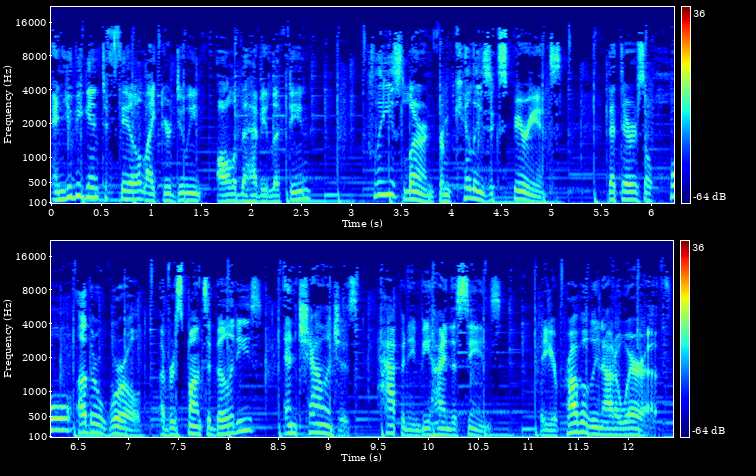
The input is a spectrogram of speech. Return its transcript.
and you begin to feel like you're doing all of the heavy lifting, please learn from Killy's experience that there's a whole other world of responsibilities and challenges happening behind the scenes that you're probably not aware of.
